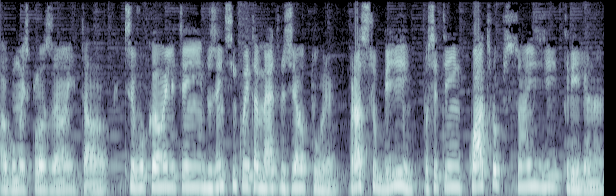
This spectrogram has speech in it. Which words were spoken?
alguma explosão e tal. Esse vulcão ele tem 250 metros de altura. Para subir, você tem quatro opções de trilha, né?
